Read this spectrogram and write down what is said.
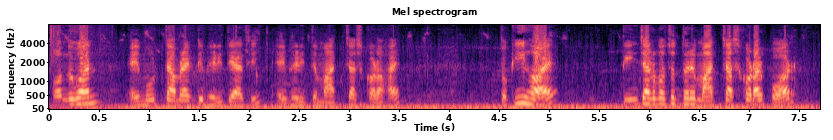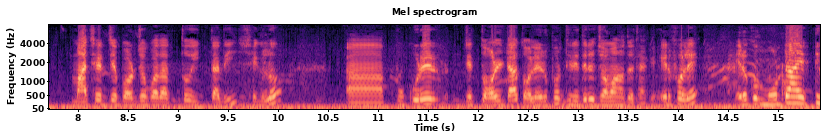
বন্ধুগণ, এই মুহূর্তে আমরা একটি ভেরিতে আছি, এই ভেরিতে মাছ চাষ করা হয়। তো কি হয় তিন চার বছর ধরে মাছ চাষ করার পর, মাছের যে বর্জ্য পদার্থ ইত্যাদি, সেগুলো পুকুরের যে তলটা, তলের উপর ধীরে ধীরে জমা হতে থাকে। এর ফলে এরকম মোটা একটি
